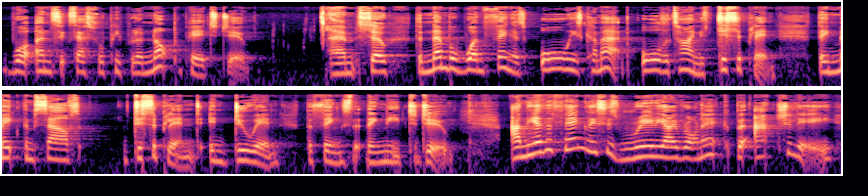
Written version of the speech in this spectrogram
what unsuccessful people are not prepared to do. Um, so the number one thing has always come up all the time is discipline. They make themselves disciplined in doing the things that they need to do. And the other thing, this is really ironic, but actually,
